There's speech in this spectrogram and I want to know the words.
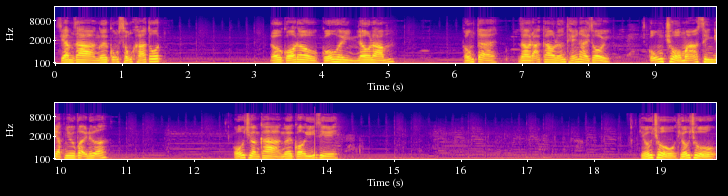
xem ra ngươi cũng sống khá tốt. Đâu có đâu, cố huynh lâu lắm. Không tệ, giờ đã cao lớn thế này rồi, cũng trổ mã xinh đẹp như vậy nữa. Cố trường ca, ngươi có ý gì? Thiếu chủ, thiếu chủ.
